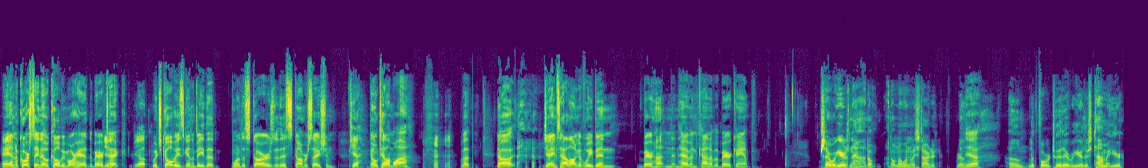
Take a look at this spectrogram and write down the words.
and of course they know Colby Moorhead, the Bear Yep. Tech, Yep. which Colby's going to be the one of the stars of this conversation. Yeah. Don't tell him why, but no, James, how long have we been bear hunting and having kind of a bear camp? several years now. I don't. I don't know when we started. Really. Yeah. Um, look forward to it every year. This time of year,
